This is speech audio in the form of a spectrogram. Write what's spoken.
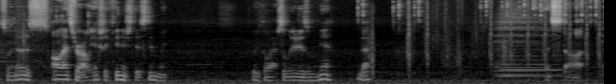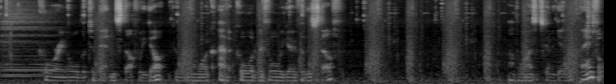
So I notice... Oh, that's right. We actually finished this, didn't we? Political absolutism. Yeah. Okay. Let's start coring all the Tibetan stuff we got, because we want to have it cored before we go for this stuff. Otherwise it's going to get painful.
